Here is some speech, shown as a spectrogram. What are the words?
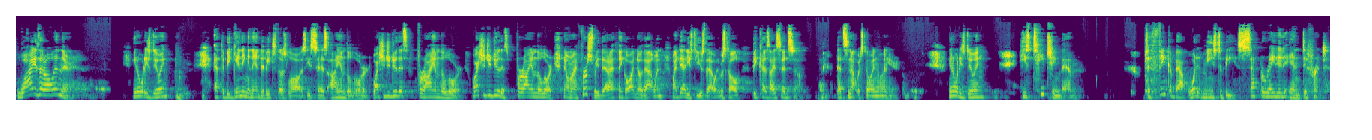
Why is that all in there? You know what he's doing? At the beginning and end of each of those laws, he says, I am the Lord. Why should you do this? For I am the Lord. Why should you do this? For I am the Lord. Now, when I first read that, I think, oh, I know that one. My dad used to use that one. It was called Because I Said So. That's not what's going on here. You know what he's doing? He's teaching them to think about what it means to be separated and different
